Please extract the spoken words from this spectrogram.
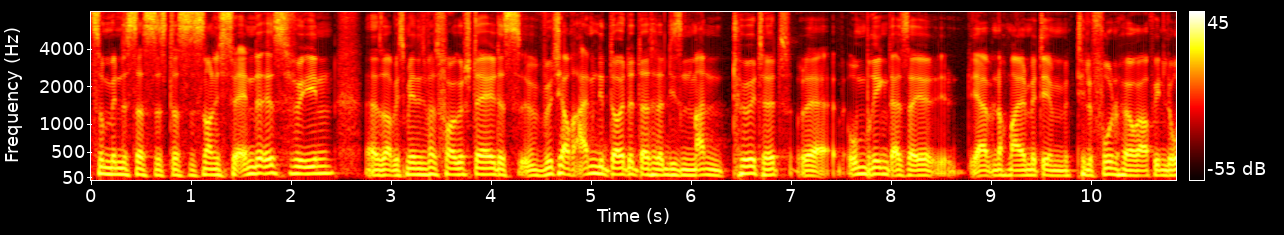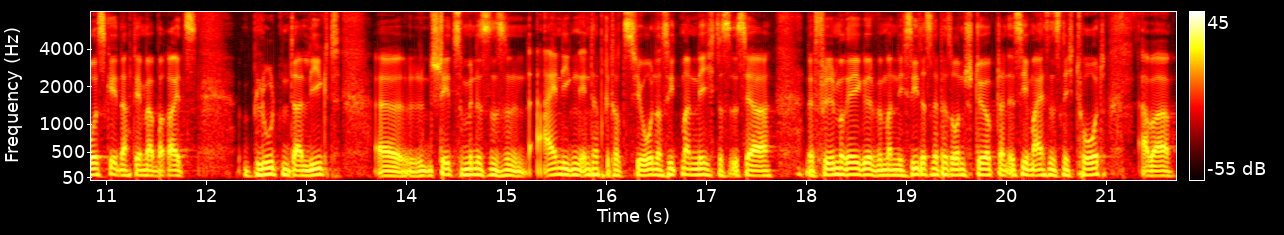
Zumindest, dass es, dass es noch nicht zu Ende ist für ihn. Also habe ich es mir jedenfalls vorgestellt. Es wird ja auch angedeutet, dass er diesen Mann tötet oder umbringt, als er ja nochmal mit dem Telefonhörer auf ihn losgeht, nachdem er bereits blutend da liegt. Äh, steht zumindest in einigen Interpretationen, das sieht man nicht. Das ist ja eine Filmregel. Wenn man nicht sieht, dass eine Person stirbt, dann ist sie meistens nicht tot. Aber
